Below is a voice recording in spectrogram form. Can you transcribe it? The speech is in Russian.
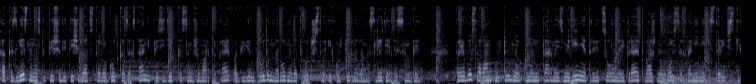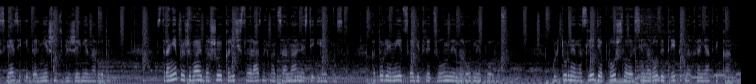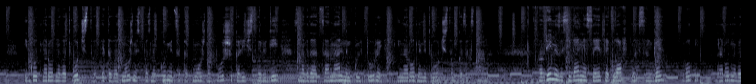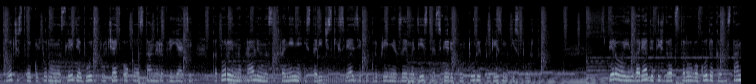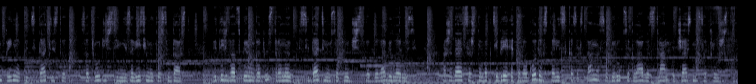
Как известно, наступивший 2022 год в Казахстане президент Касым-Жумар Такаев объявил годом народного творчества и культурного наследия СНГ. По его словам, культурно-гуманитарные измерения традиционно играют важную роль в сохранении исторических связей и дальнейшем сближении народов. В стране проживает большое количество разных национальностей и этносов, которые имеют свои традиционные народные промыслы. Культурное наследие прошлого все народы трепетно хранят веками – и год народного творчества – это возможность познакомиться как можно больше количества людей с многонациональным культурой и народным творчеством Казахстана. Во время заседания Совета глав СНГ год народного творчества и культурного наследия будет включать около 100 мероприятий, которые направлены на сохранение исторических связей, укрепление взаимодействия в сфере культуры, туризма и спорта. 1 января 2022 года Казахстан принял председательство в сотрудничестве независимых государств. В 2021 году страной-председателем сотрудничества была Беларусь. Ожидается, что в октябре этого года в столице Казахстана соберутся главы стран-участниц сотрудничества.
